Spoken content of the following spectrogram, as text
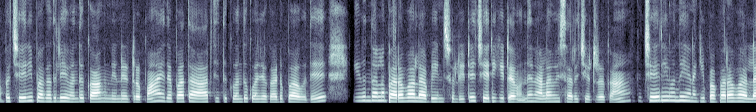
அப்போ செரி பக்கத்துலேயே வந்து காங் நின்றுட்டுருப்பான் இதை பார்த்து ஆர்த்தித்துக்கு வந்து கொஞ்சம் கடுப்பாகுது. இருந்தாலும் பரவாயில்ல அப்படின்னு சொல்லிட்டு செரி வந்து நல்லா விசாரிச்சுட்டு இருக்கான் செரி வந்து எனக்கு இப்போ பரவாயில்ல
